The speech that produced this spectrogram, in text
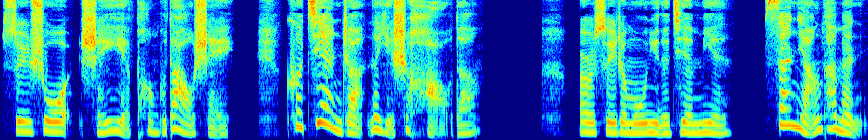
虽说谁也碰不到谁，可见着那也是好的。而随着母女的见面，三娘他们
